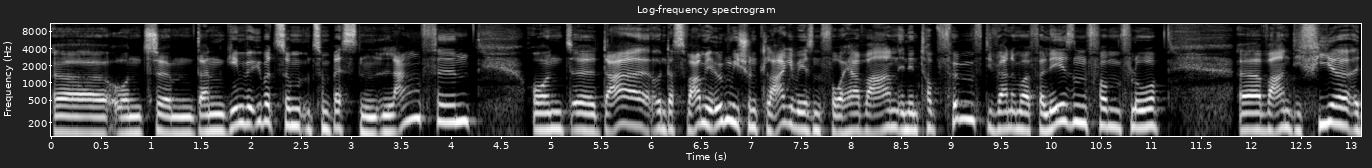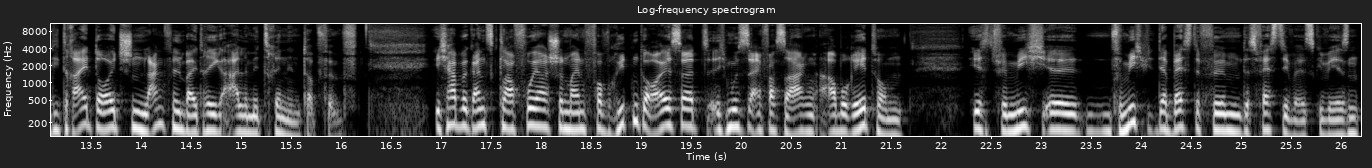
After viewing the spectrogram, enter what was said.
Äh, und ähm, dann gehen wir über zum, zum besten Langfilm. Und äh, da, und das war mir irgendwie schon klar gewesen vorher, waren in den Top 5, die werden immer verlesen vom Flo, äh, waren die vier, die drei deutschen Langfilmbeiträge alle mit drin in den Top 5. Ich habe ganz klar vorher schon meinen Favoriten geäußert. Ich muss es einfach sagen, Arboretum ist für mich, äh, für mich der beste Film des Festivals gewesen.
